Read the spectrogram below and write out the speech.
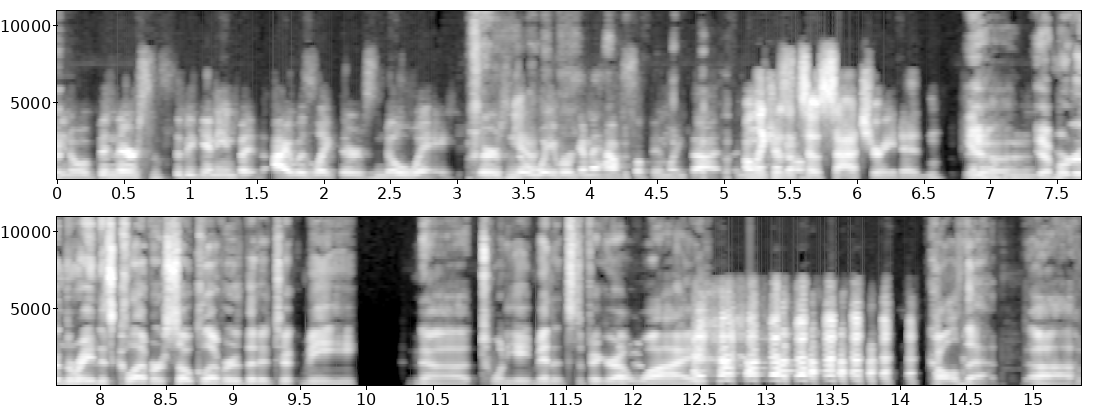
you know have been there since the beginning but I was like there's no way there's no Yeah. way we're gonna have something like that Only because it's so saturated. You yeah, know? Mhm. yeah. Murder in the Rain is clever, so clever that it took me uh, 28 minutes to figure out why called that. Uh,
